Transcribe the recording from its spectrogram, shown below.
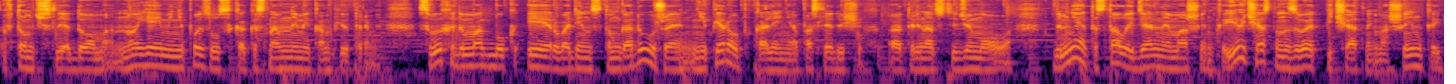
в том числе дома, но я ими не пользовался как основными компьютерами. С выходом MacBook Air в 2011 году, уже не первого поколения, а последующих 13-дюймового, для меня это стала идеальная машинка. Ее часто называют печатной машинкой,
